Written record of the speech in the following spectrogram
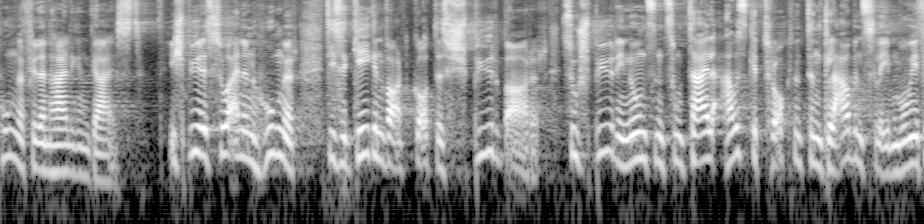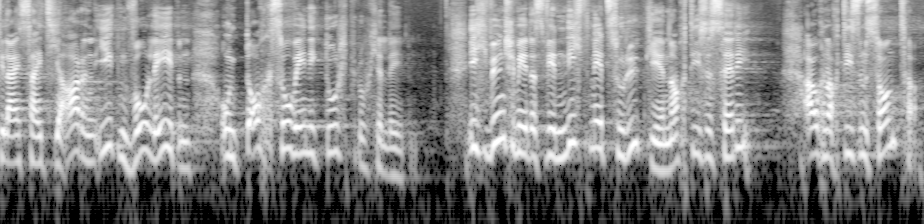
Hunger für den Heiligen Geist. Ich spüre so einen Hunger, diese Gegenwart Gottes spürbarer zu spüren in unserem zum Teil ausgetrockneten Glaubensleben, wo wir vielleicht seit Jahren irgendwo leben und doch so wenig Durchbruch erleben. Ich wünsche mir, dass wir nicht mehr zurückgehen nach dieser Serie, auch nach diesem Sonntag.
